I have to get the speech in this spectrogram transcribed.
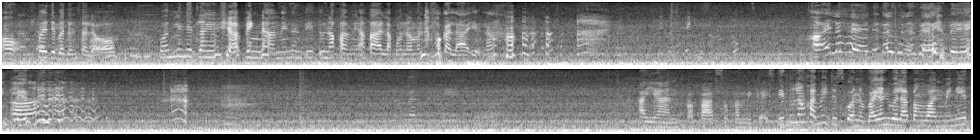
Oh, pwede ba dun sa loob? One minute lang yung shopping namin. Nandito na kami. Akala ko naman napakalayo na. oh, ilahe. Dito na sumisete. Ah. Ang ganda dito. Ayan, papasok kami guys. Dito lang kami. Diyos ko, ano ba yan? Wala pang one minute.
